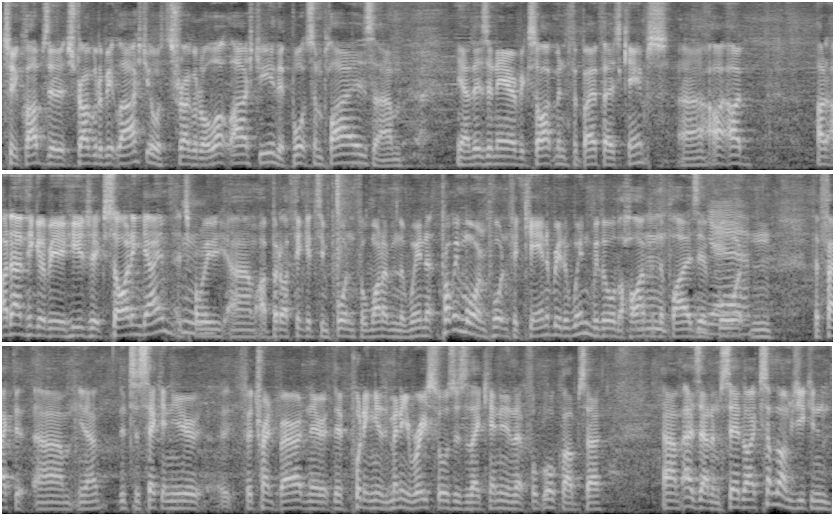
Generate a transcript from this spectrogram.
two clubs that struggled a bit last year, or struggled a lot last year. They've bought some players. Um, you know, there's an air of excitement for both those camps. Uh, I, I I don't think it'll be a hugely exciting game. It's Mm. probably, um, I- but I think it's important for one of them to win. Probably more important for Canterbury to win with all the hype and the players they've Yeah. bought and the fact that um, you know it's the second year uh, for Trent Barrett and they're they're putting as many resources as they can into that football club. So. Um, as Adam said, like sometimes you can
